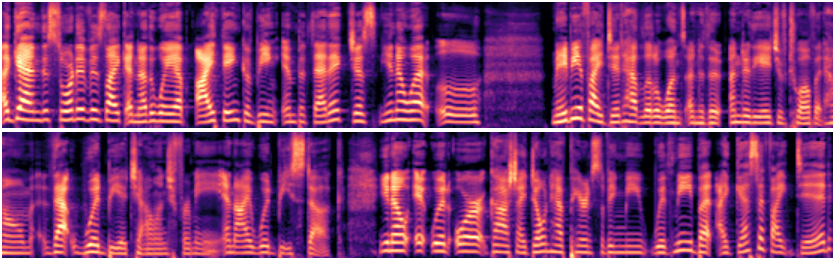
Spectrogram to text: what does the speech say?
again this sort of is like another way of i think of being empathetic. Just you know what? Uh, maybe if i did have little ones under the under the age of 12 at home that would be a challenge for me and i would be stuck. You know it would or gosh i don't have parents living me with me but i guess if i did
